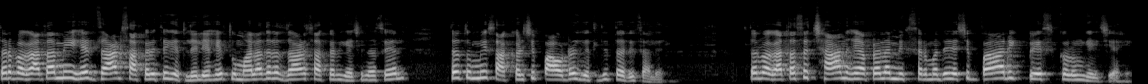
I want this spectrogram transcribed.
तर बघा आता मी हे जाड साखर इथे घेतलेली आहे. तुम्हाला जर जाड साखर घ्यायची नसेल तर तुम्ही साखरची पावडर घेतली तरी चालेल. तर बघा आता असं छान हे आपल्याला मिक्सरमध्ये याची बारीक पेस्ट करून घ्यायची आहे.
